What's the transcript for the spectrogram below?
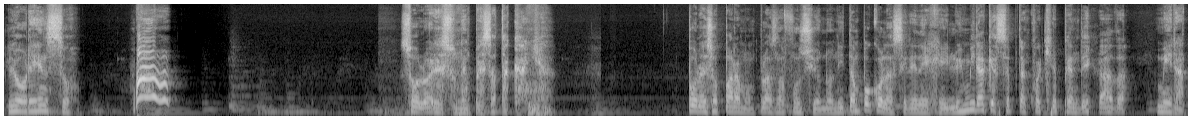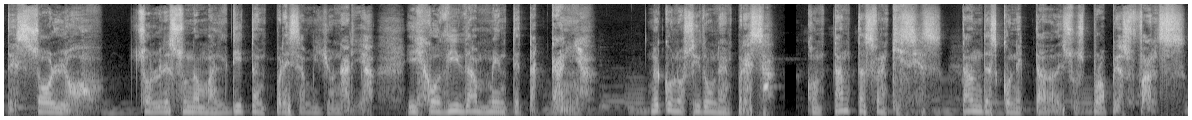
Lorenzo. ¡Ah! Solo eres una empresa tacaña. Por eso Paramount Plus no funcionó, ni tampoco la serie de Halo. Y mira que aceptan cualquier pendejada. Mírate solo. Solo eres una maldita empresa millonaria y jodidamente tacaña. No he conocido una empresa con tantas franquicias, tan desconectada de sus propios fans.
